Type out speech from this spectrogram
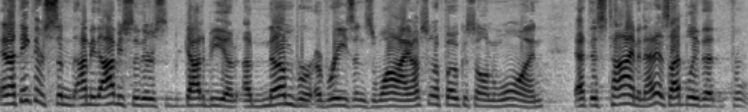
And I think there's some, I mean, obviously there's got to be a, a, number of reasons why. I'm just going to focus on one at this time, and that is I believe that for,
